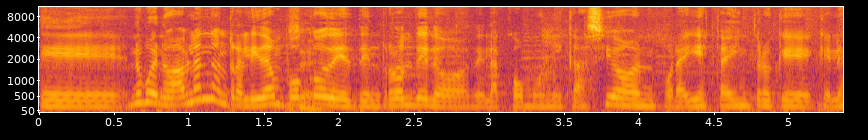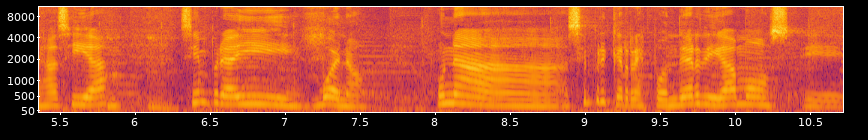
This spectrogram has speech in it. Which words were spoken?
Eh, no, bueno, hablando en realidad un poco Sí. de- del rol de, lo- de la comunicación, por ahí esta intro que, que les hacía, siempre hay, bueno, una, siempre hay que responder, digamos, eh,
